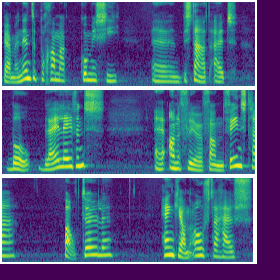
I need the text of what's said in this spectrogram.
permanente programmacommissie uh, bestaat uit Bo Blijlevens, Anne Fleur van Veenstra, Paul Teulen, Henk-Jan Oosterhuis,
